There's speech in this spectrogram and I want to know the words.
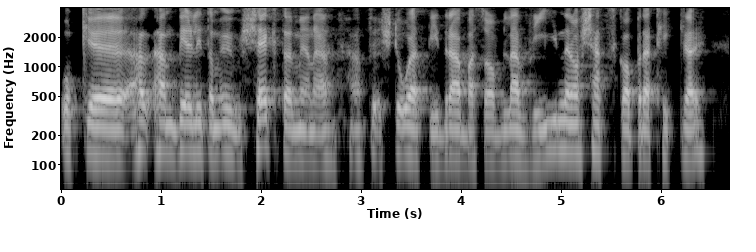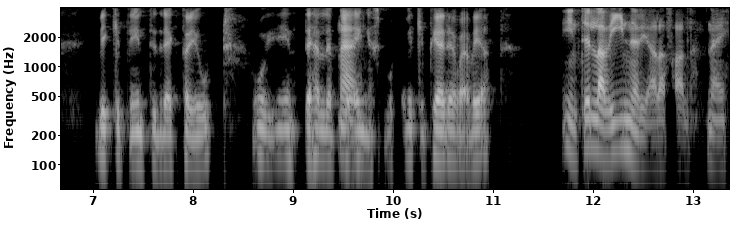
Och eh, han, han ber lite om ursäkt. Han menar han förstår att vi drabbas av laviner av chattskapade artiklar. Vilket vi inte direkt har gjort. Och inte heller på engelska Wikipedia vad jag vet. Inte laviner i alla fall, nej.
